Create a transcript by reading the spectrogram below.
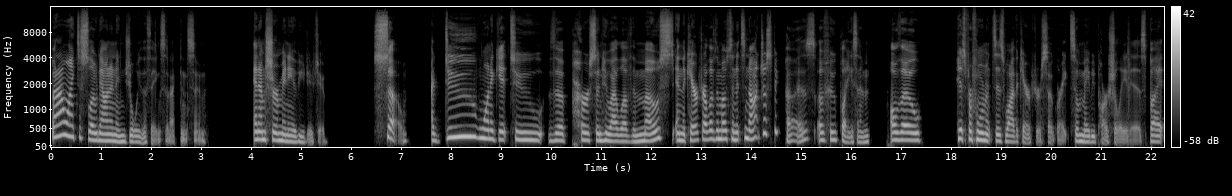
But I like to slow down and enjoy the things that I consume. And I'm sure many of you do too. So, I do want to get to the person who I love the most and the character I love the most. And it's not just because of who plays him, although his performance is why the character is so great. So maybe partially it is. But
